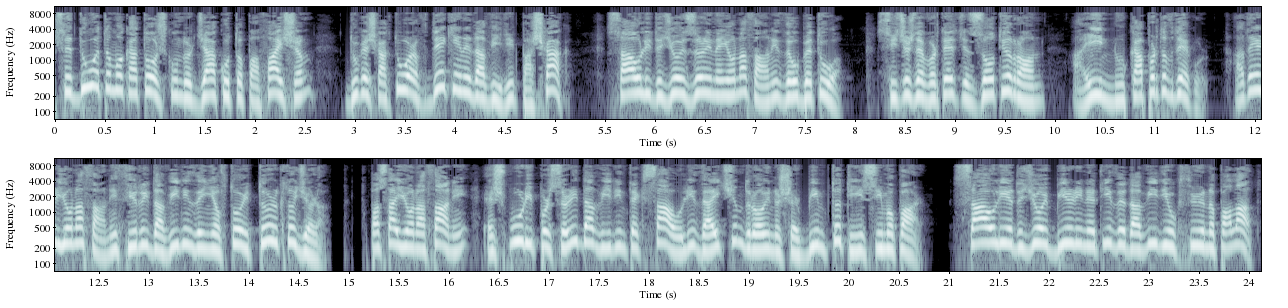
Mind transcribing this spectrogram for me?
pse duhet të mëkatosh kundër gjakut të pafajshëm, duke shkaktuar vdekjen e Davidit pa shkak? Sauli dëgjoi zërin e Jonathanit dhe u betua. Siç është e vërtetë që Zoti rron, ai nuk ka për të vdekur. Atëherë Jonathani thirri Davidin dhe i njoftoi tërë këto gjëra. Pastaj Jonathani e shpuri përsëri Davidin tek Sauli dhe ai qëndroi në shërbim të tij si më parë. Sauli e dëgjoi birin e tij dhe Davidi u kthye në pallat.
